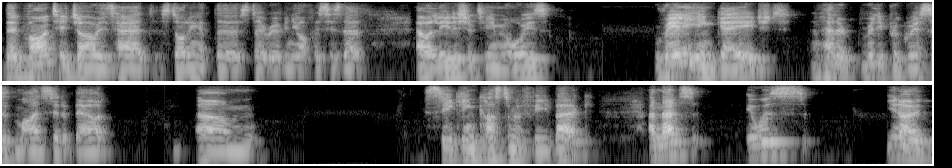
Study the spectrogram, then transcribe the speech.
the advantage I always had starting at the state revenue office is that our leadership team always really engaged and had a really progressive mindset about um, seeking customer feedback, and that's it was, you know,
